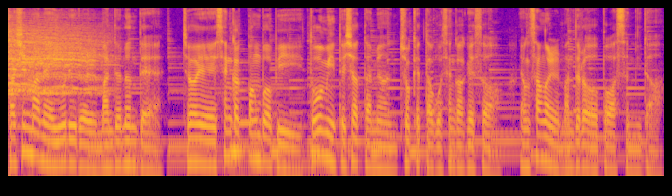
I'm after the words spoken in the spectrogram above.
자신만의 요리를 만드는데 저의 생각 방법이 도움이 되셨다면 좋겠다고 생각해서 영상을 만들어 보았습니다.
